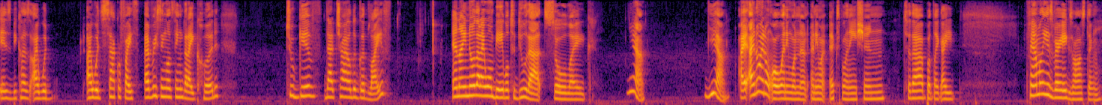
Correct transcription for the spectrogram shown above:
is because I would I would sacrifice every single thing that I could to give that child a good life. And I know that I won't be able to do that. So like yeah. Yeah. I, I know I don't owe anyone anyone explanation to that, but like I family is very exhausting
